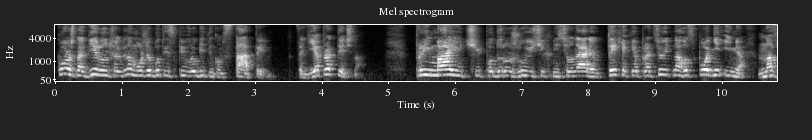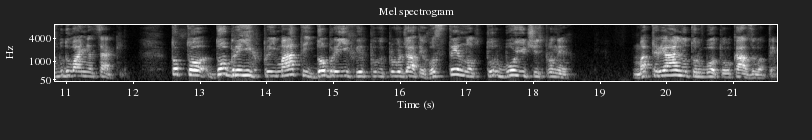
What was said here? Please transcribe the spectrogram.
кожна віруюча людина може бути співробітником стати. Це є практична. Приймаючи подорожуючих місіонерів, тих, які працюють на Господнє ім'я, на збудування церкви. Тобто добре їх приймати і добре їх відпроводжати, гостинно турбуючись про них, матеріальну турботу оказувати.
